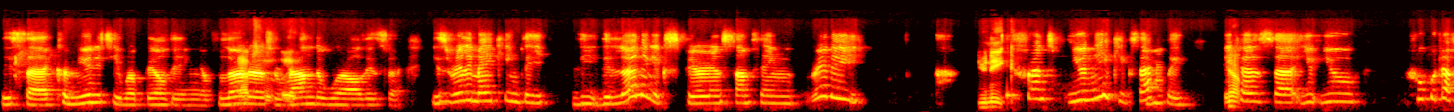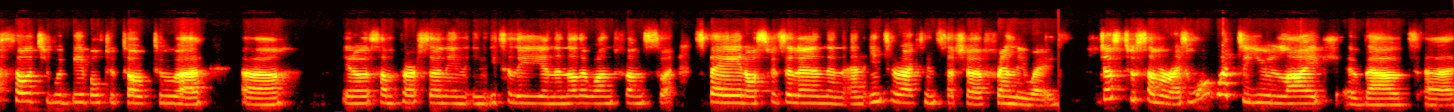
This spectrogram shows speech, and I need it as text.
this uh, community we're building of learners Absolutely. around the world is uh, is really making the, the the learning experience something really Unique. different, unique, exactly. Yeah. Because uh, you you who would have thought you would be able to talk to uh, uh, you know some person in, in Italy and another one from Sw- Spain or Switzerland and, and interact in such a friendly way. Just to summarize, what, what do you like about uh,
